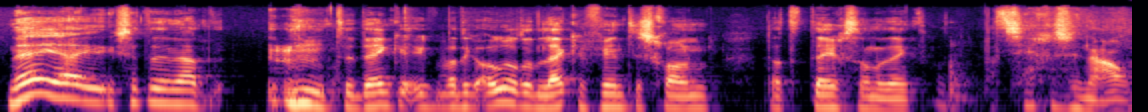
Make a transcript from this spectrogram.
Nee, ja, ik zit inderdaad te denken. ik- Wat ik ook altijd lekker vind, is gewoon dat de tegenstander denkt: wat, wat zeggen ze nou?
